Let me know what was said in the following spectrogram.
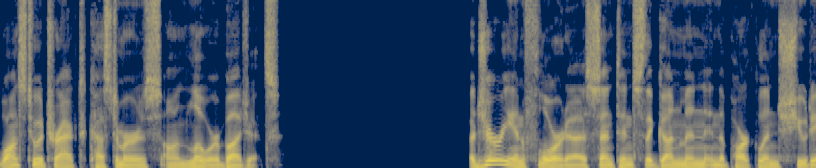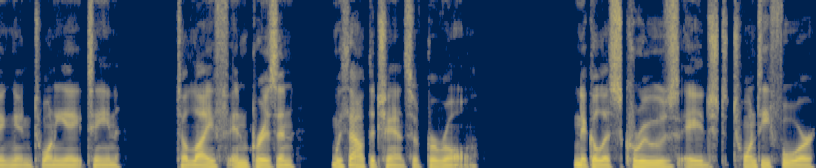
wants to attract customers on lower budgets. A jury in Florida sentenced the gunman in the Parkland shooting in 2018 to life in prison without the chance of parole. Nikolas Cruz, aged 24,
